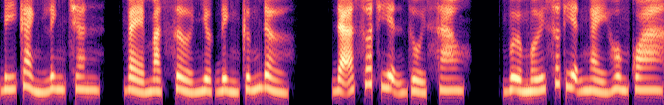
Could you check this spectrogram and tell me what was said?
Bí cảnh linh chân, vẻ mặt sở nhược đình cứng đờ. Đã xuất hiện rồi sao? Vừa mới xuất hiện ngày hôm qua,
